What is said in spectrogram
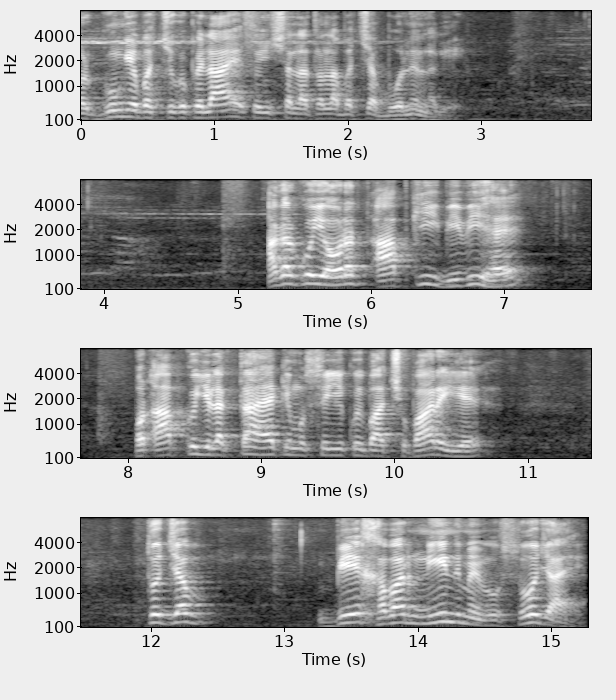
और गूँगे बच्चे को पिलाए तो इन ताला बच्चा बोलने लगे। अगर कोई औरत आपकी बीवी है, और आपको ये लगता है कि मुझसे ये कोई बात छुपा रही है तो जब बेखबर नींद में वो सो जाए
